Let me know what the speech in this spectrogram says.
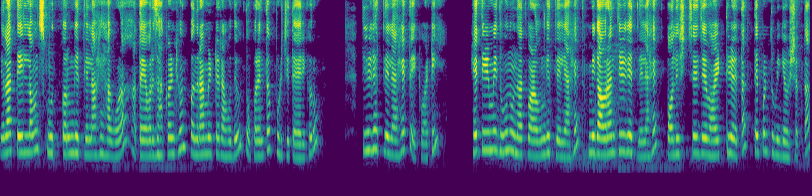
याला तेल लावून स्मूथ करून घेतलेला आहे हा गोळा. आता यावर झाकण ठेवून पंधरा मिनटे राहू देऊ. तोपर्यंत पुढची तयारी करू. तीळ घेतलेले आहेत एक वाटी. हे तीळ मी धुवून उन्हात वाळवून घेतलेले आहेत. मी गावरान तीळ घेतलेले आहेत. पॉलिशचे जे व्हाईट तीळ येतात ते पण तुम्ही घेऊ शकता.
